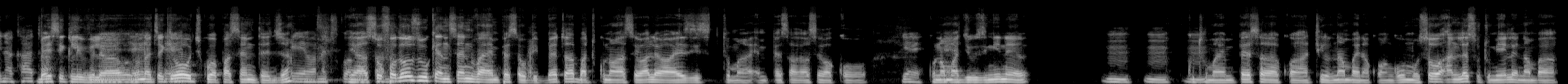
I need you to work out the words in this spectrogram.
inakata basically vile Yeah, yeah, unachekiwa yeah. uchukua percentage eh? yeah, wanachukua yeah, so for those who can send via mpesa will be better but kuna wase wale wawezi tuma mpesa wase wako yeah, kuna yeah. majuu zingine mm, mm, mm. kutuma mpesa kwa till number inakuwa ngumu so unless utumie ile namba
